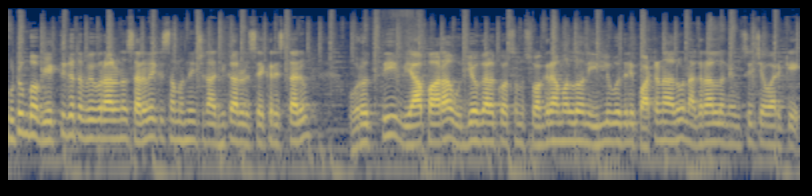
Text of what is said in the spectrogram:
కుటుంబ వ్యక్తిగత వివరాలను సర్వేకి సంబంధించిన అధికారులు సేకరిస్తారు. వృత్తి వ్యాపార ఉద్యోగాల కోసం స్వగ్రామంలోని ఇల్లు వదిలి పట్టణాలు నగరాల్లో నివసించే వారికి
